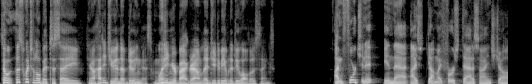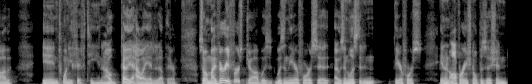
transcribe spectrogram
So let's switch a little bit to say, you know, how did you end up doing this? What in your background led you to be able to do all those things? I'm fortunate in that I got my first data science job in 2015 and I'll tell you how I ended up there. So my very first job was was in the Air Force. I was enlisted in the Air Force in an operational position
